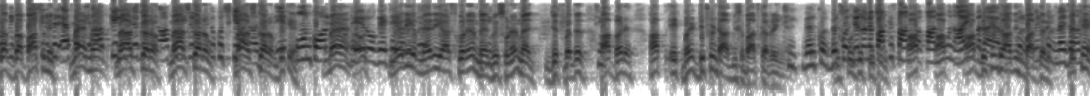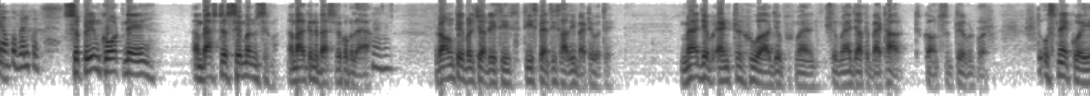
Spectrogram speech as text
होगी, बात सुनिए। मैं मैं आपके मैं अर्ज़ कर रहा हूँ मैं अर्ज़ कर रहा तो हूँ मैं अर्ज़ कर रहा हूँ ढेर हो गए थे मेरी मेरी अर्ज़ को मैं सुने मैं जिस बंदे आप बड़े आप एक बड़े डिफरेंट आदमी से बात कर रही हैं। बिल्कुल बिल्कुल जिन्होंने पाकिस्तान का कानून आप बनाया बिल्कुल कर मैं जानती हूँ आपको बिल्कुल। सुप्रीम कोर्ट ने एम्बेसडर सिमन अमेरिकन एम्बेसडर को बुलाया। राउंड टेबल चल रही थी तीस पैंतीस आदमी बैठे हुए थे। मैं जब एंटर हुआ जब मैं तो मैं जाके बैठा काउंसिल टेबल पर तो उसने कोई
